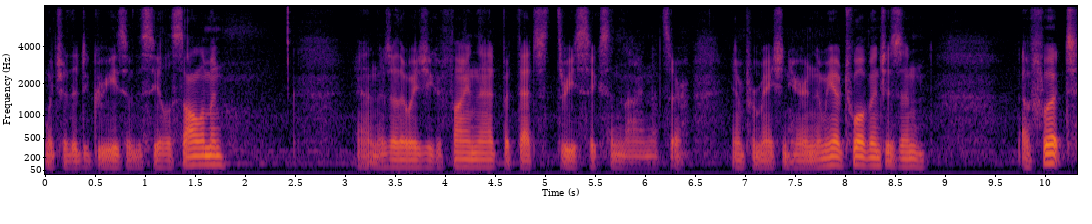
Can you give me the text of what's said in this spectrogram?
which are the degrees of the Seal of Solomon. And there's other ways you could find that, but that's 3, 6, and 9. That's our information here. And then we have 12 inches in a foot.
